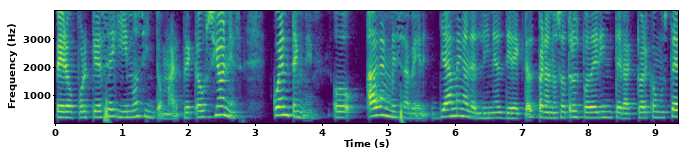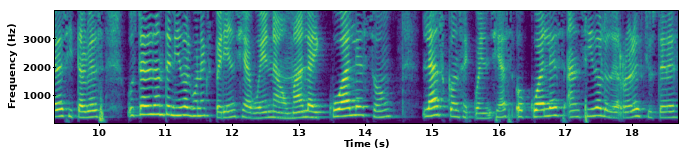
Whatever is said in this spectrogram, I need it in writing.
Pero ¿por qué seguimos sin tomar precauciones? Cuéntenme o háganme saber, llamen a las líneas directas para nosotros poder interactuar con ustedes y tal vez ustedes han tenido alguna experiencia buena o mala y cuáles son las consecuencias o cuáles han sido los errores que ustedes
